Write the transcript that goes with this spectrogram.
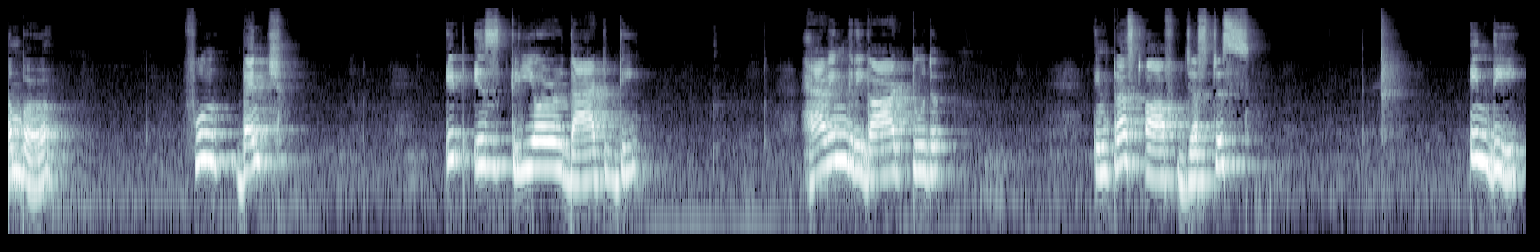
number full bench it is clear that the having regard to the interest of justice in the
